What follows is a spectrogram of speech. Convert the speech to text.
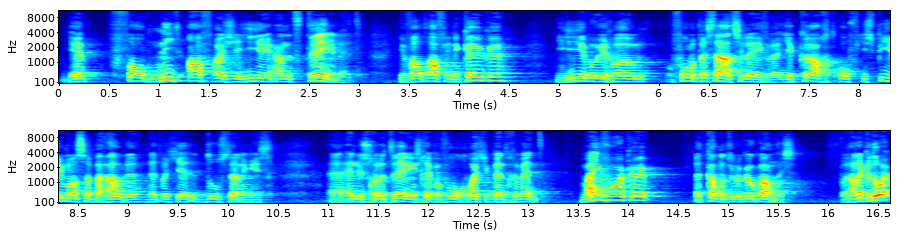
Je valt niet af als je hier aan het trainen bent. Je valt af in de keuken. Hier wil je gewoon volle prestatie leveren. Je kracht of je spiermassa behouden. Net wat je doelstelling is. Uh, en dus gewoon een trainingsschema volgen wat je bent gewend. Mijn voorkeur, het kan natuurlijk ook anders. We gaan lekker door.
